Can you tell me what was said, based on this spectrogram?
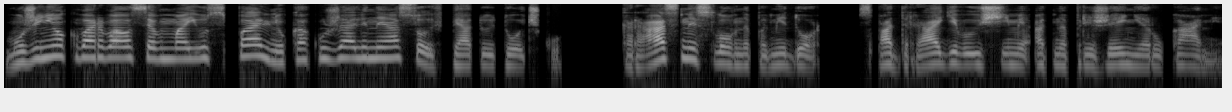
Муженек ворвался в мою спальню, как ужаленный осой в пятую точку, красный, словно помидор, с подрагивающими от напряжения руками.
